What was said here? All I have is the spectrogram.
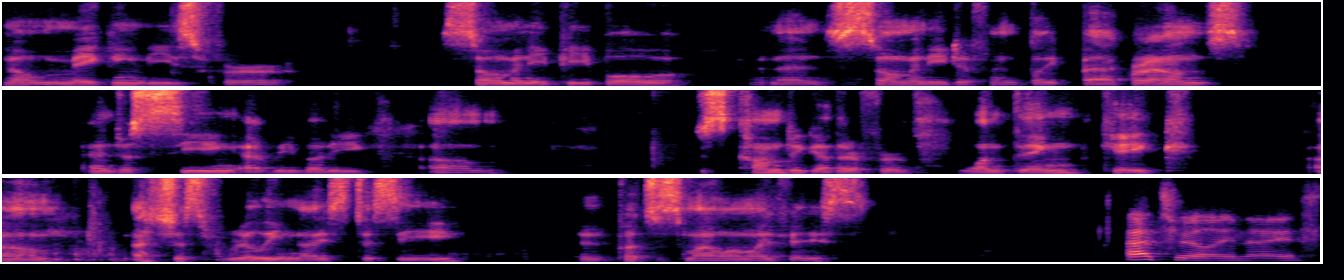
You know, making these for so many people and then so many different like backgrounds and just seeing everybody um, just come together for one thing cake um, that's just really nice to see. It puts a smile on my face. That's really nice.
